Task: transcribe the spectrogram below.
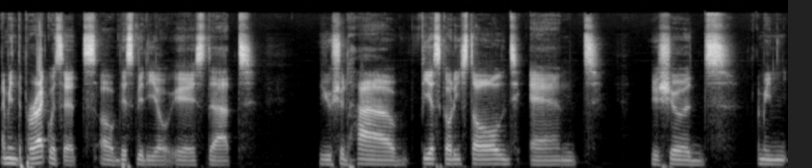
I mean the prerequisites of this video is that you should have VS Code installed and you should, I mean,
